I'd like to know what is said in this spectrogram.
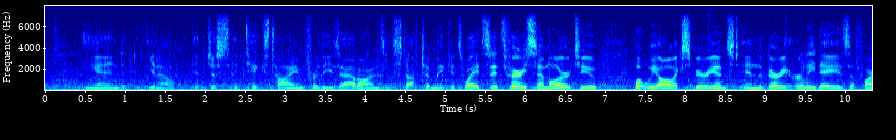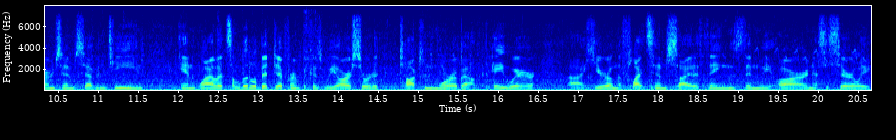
and you know it just it takes time for these add-ons and stuff to make its way it's it's very similar to what we all experienced in the very early days of FarmSim 17 and while it's a little bit different because we are sort of talking more about payware uh, here on the flight sim side of things than we are necessarily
